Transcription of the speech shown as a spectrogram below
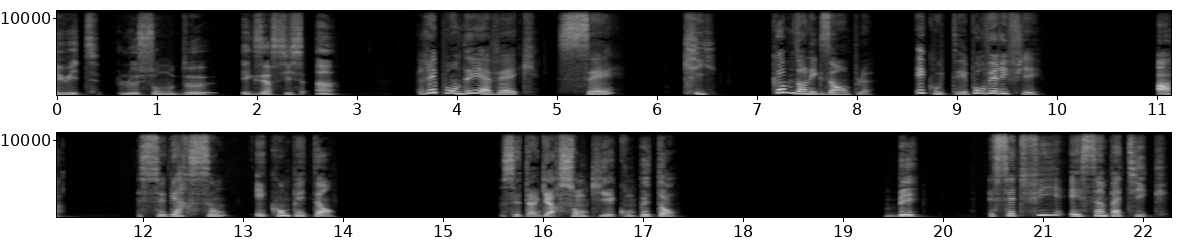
8, leçon 2, exercice 1. Répondez avec c'est qui, comme dans l'exemple. Écoutez pour vérifier. Ce garçon est compétent. C'est un garçon qui est compétent. B. Cette fille est sympathique.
